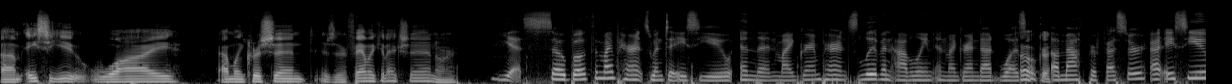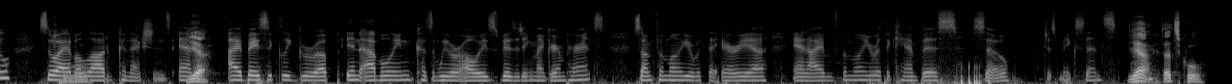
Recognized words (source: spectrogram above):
um, ACU. Why Abilene Christian? Is there a family connection or? Yes. So both of my parents went to ACU, and then my grandparents live in Abilene, and my granddad was Oh, okay. a math professor at ACU. So I have a lot of connections, and Yeah. I basically grew up in Abilene because we were always visiting my grandparents. So I'm familiar with the area, and I'm familiar with the campus. So it just makes sense. Yeah, that's cool.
